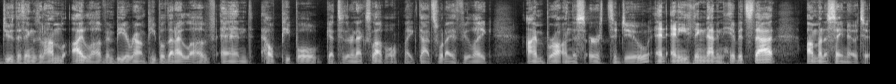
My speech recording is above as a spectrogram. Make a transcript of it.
do the things that I'm I love and be around people that I love and help people get to their next level. Like that's what I feel like I'm brought on this earth to do and anything that inhibits that, I'm going to say no to.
